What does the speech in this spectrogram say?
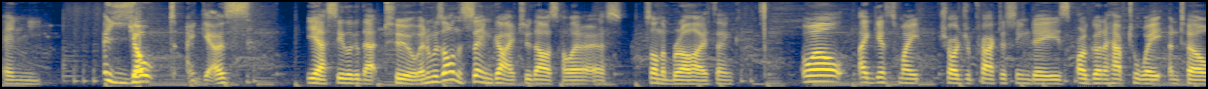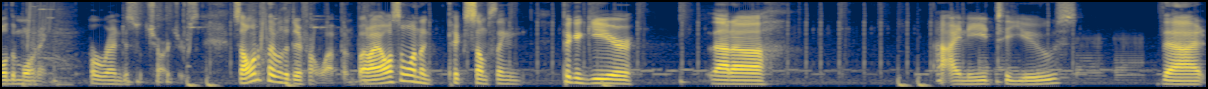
And yoked, I guess. Yeah, see, look at that, too. And it was on the same guy, too. That was hilarious. It's on the Brella, I think. Well, I guess my Charger practicing days are going to have to wait until the morning. Horrendous with Chargers. So I want to play with a different weapon. But I also want to pick something pick a gear that uh I need to use that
